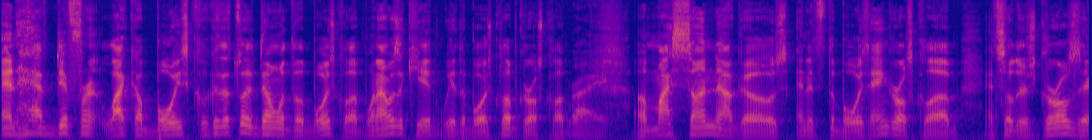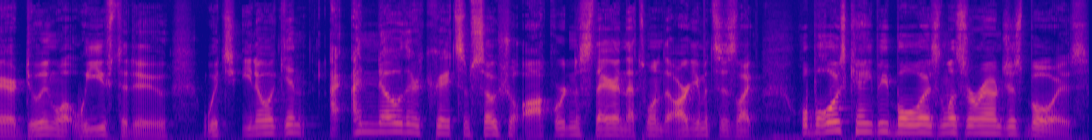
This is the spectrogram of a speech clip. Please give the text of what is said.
And have different, like a boys club, because that's what they've done with the boys club. When I was a kid, we had the boys club, girls club. Right. Uh, my son now goes, and it's the boys and girls club, and so there's girls there doing what we used to do. Which you know, again, I, I know there creates some social awkwardness there, and that's one of the arguments is like, well, boys can't be boys unless they're around just boys.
